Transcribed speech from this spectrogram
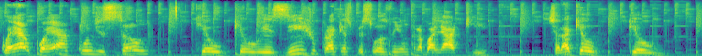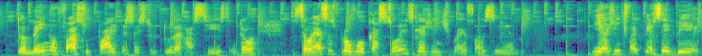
Qual é, qual é a condição que eu, que eu exijo para que as pessoas venham trabalhar aqui? Será que eu, que eu também não faço parte dessa estrutura racista? Então, são essas provocações que a gente vai fazendo. E a gente vai perceber,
